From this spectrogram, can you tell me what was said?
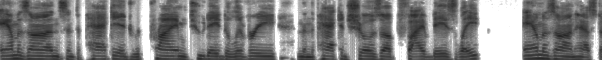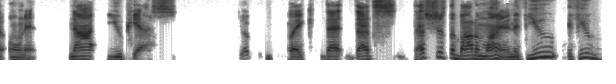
Amazon sent a package with Prime two day delivery and then the package shows up five days late. Amazon has to own it, not UPS. Yep. Like that that's that's just the bottom line. And if you if you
